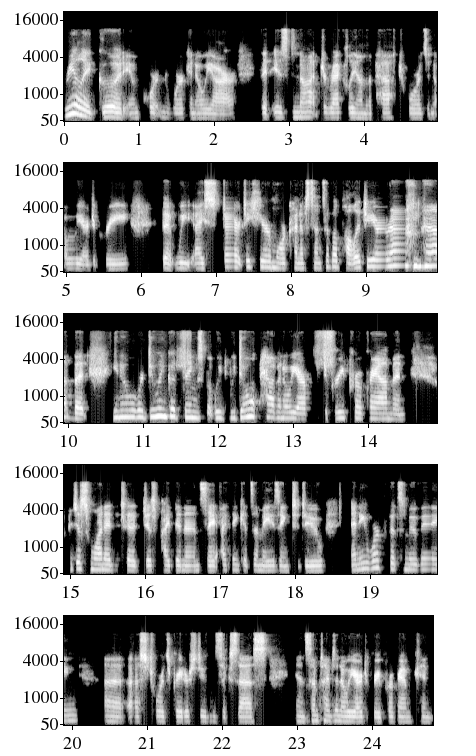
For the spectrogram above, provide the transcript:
really good, important work in OER that is not directly on the path towards an OER degree, that we I start to hear more kind of sense of apology around that, that, you know, we're doing good things, but we, we don't have an OER degree program. And I just wanted to just pipe in and say, I think it's amazing to do any work that's moving uh, us towards greater student success. And sometimes an OER degree program can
